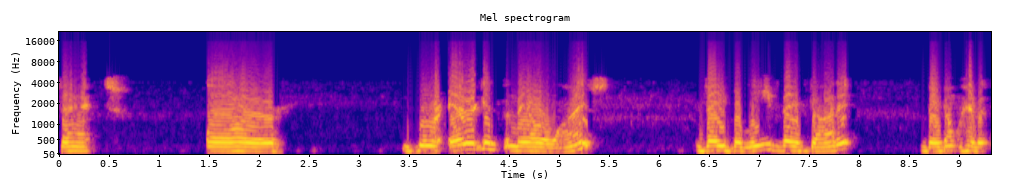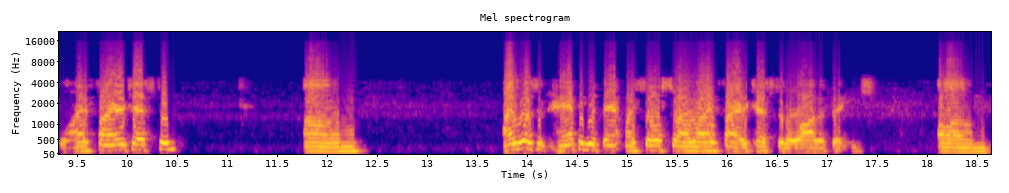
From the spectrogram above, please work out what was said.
that are more arrogant than they are wise. They believe they've got it. They don't have it live fire tested. Um, I wasn't happy with that myself, so I live fire tested a lot of things. Um,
